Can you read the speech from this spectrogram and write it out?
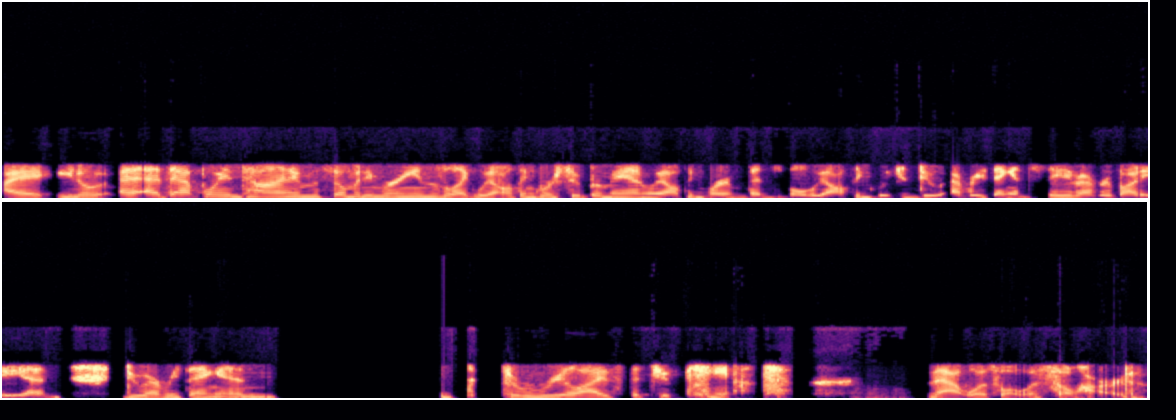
I, you know, at, at, that point in time, so many Marines, like we all think we're Superman. We all think we're invincible. We all think we can do everything and save everybody and do everything. And to realize that you can't, that was what was so hard.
